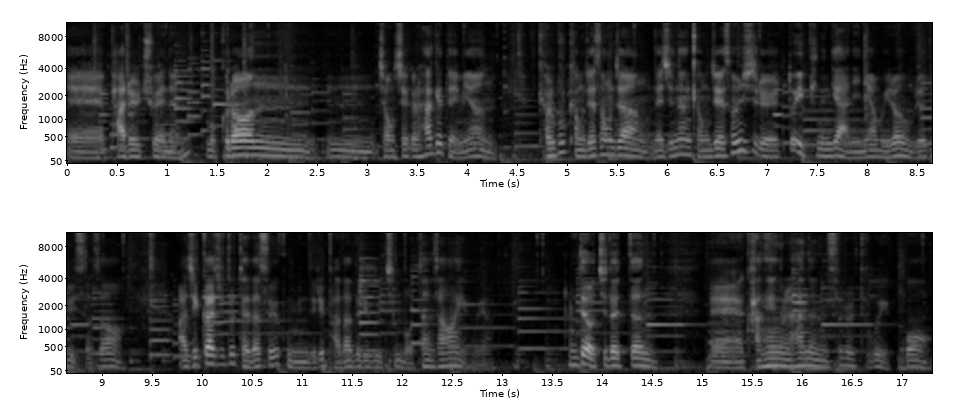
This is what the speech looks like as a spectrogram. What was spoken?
에, 발을 죄는 뭐 그런 음, 정책을 하게 되면 결국 경제 성장 내지는 경제 손실을 또 입히는 게 아니냐 뭐 이런 우려도 있어서 아직까지도 대다수의 국민들이 받아들이고 있지 못한 상황이고요. 근데 어찌됐든 에, 강행을 하는 수를 두고 있고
